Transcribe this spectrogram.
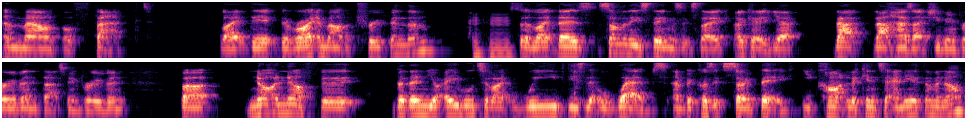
amount of fact like the the right amount of truth in them. Mm-hmm. So like there's some of these things it's like okay yeah that that has actually been proven that's been proven, but not enough for but then you're able to like weave these little webs and because it's so big you can't look into any of them enough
